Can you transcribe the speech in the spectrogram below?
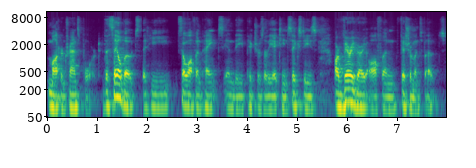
modern transport. The sailboats that he so often paints in the pictures of the 1860s are very, very often fishermen's boats.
